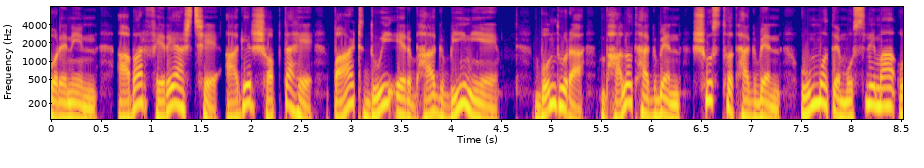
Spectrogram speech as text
করে নিন। আবার ফেরে আসছে আগের সপ্তাহে পার্ট দুই এর ভাগ বি নিয়ে। বন্ধুরা, ভালো থাকবেন, সুস্থ থাকবেন, উম্মতে মুসলিমা ও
